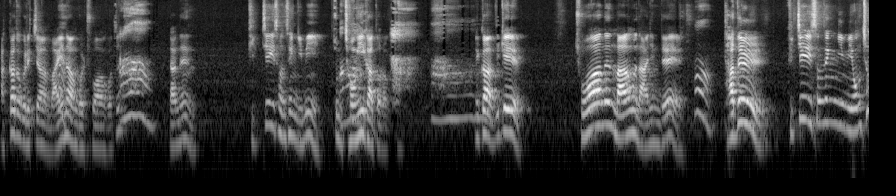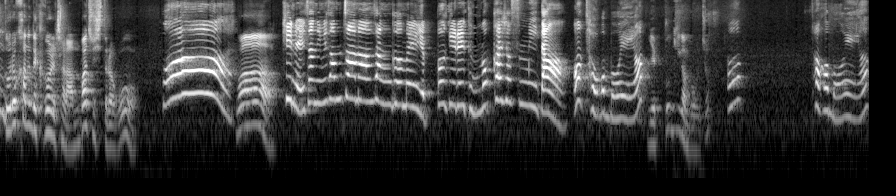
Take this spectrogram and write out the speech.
아까도 그랬지만 마이너한 걸 좋아하거든. 아, 나는 빅제이 선생님이 좀 아. 정이 가더라고. 아. 그러니까 이게 좋아하는 마음은 아닌데 응. 다들 빅제이 선생님이 엄청 노력하는데 그걸 잘 안 봐주시더라고. 와! 키 레이사님이 3,000원 상금을 예쁘기를 등록하셨습니다. 어, 저거 뭐예요? 예쁘기가 뭐죠? 저거 뭐예요?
